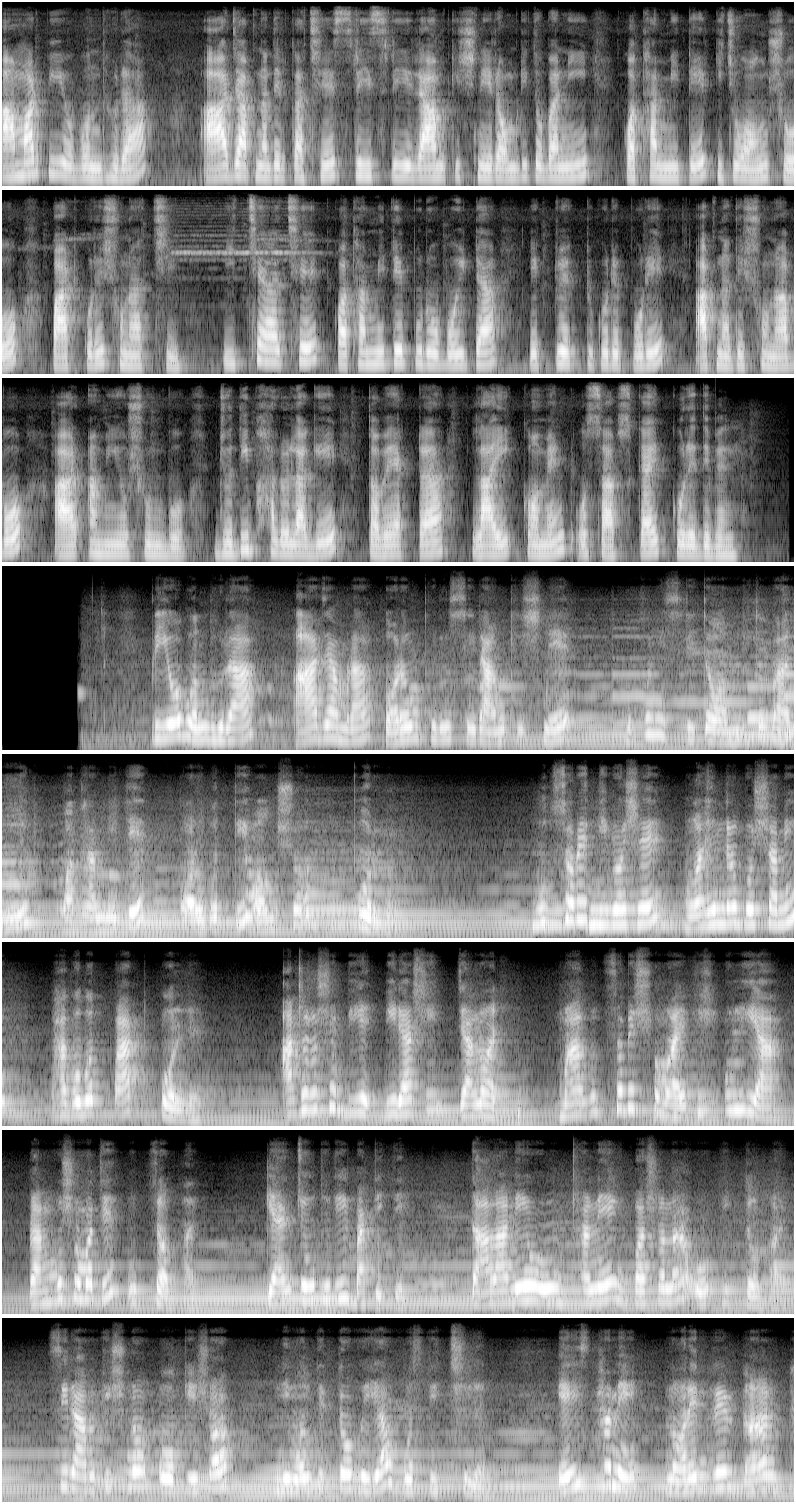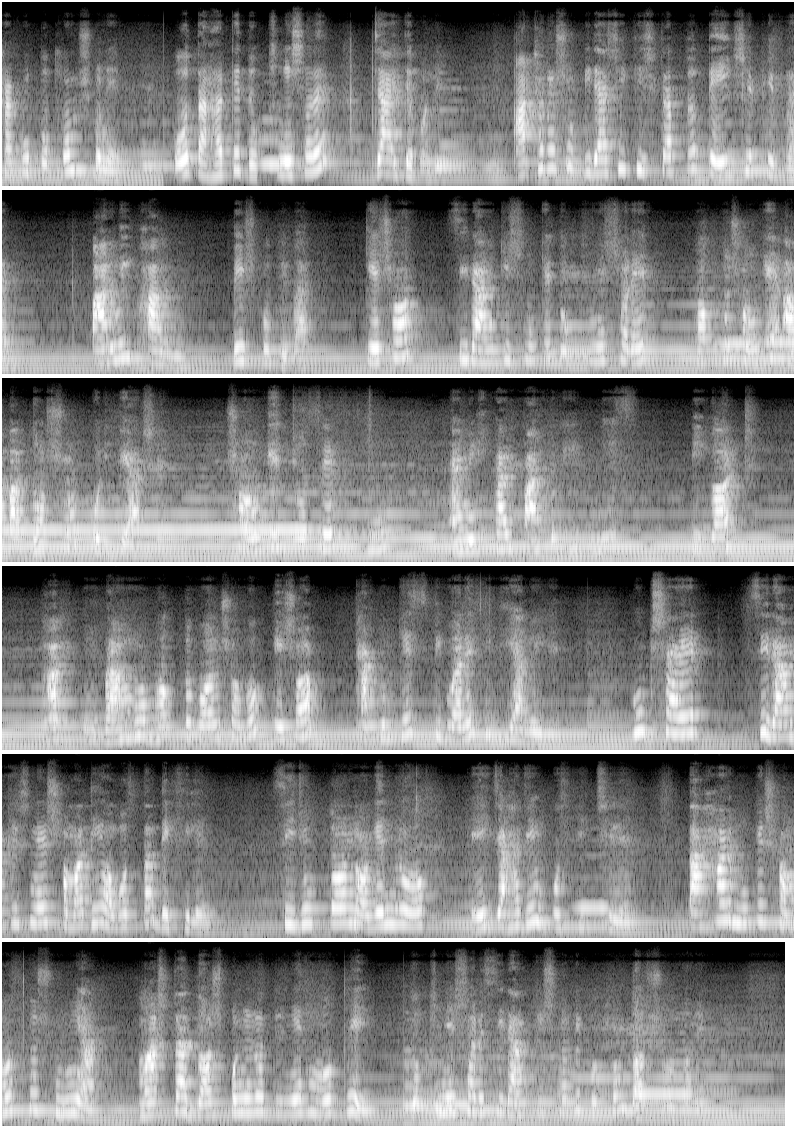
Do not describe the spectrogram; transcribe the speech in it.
আমার প্রিয় বন্ধুরা, আজ আপনাদের কাছে শ্রী শ্রী রামকৃষ্ণের অমৃতবাণী কথামৃতের কিছু অংশ পাঠ করে শোনাচ্ছি। ইচ্ছে আছে কথামৃতে পুরো বইটা একটু একটু করে পড়ে আপনাদের শোনাবো আর আমিও শুনব। যদি ভালো লাগে, তবে একটা লাইক, কমেন্ট ও সাবস্ক্রাইব করে দেবেন। প্রিয় বন্ধুরা, আজ আমরা পরম পুরুষ শ্রী রামকৃষ্ণের মুখনিসৃত অমৃতবাণী কথামৃতে পরবর্তী অংশ পড়ব। উৎসবের দিবসে মহেন্দ্র গোস্বামী ভাগবত পাঠ করলেন। আঠারোশো বিরাশি জানুয়ারি মাঘ উৎসবের সময় ফুলিয়া ব্রাহ্ম সমাজে উৎসব হয় জ্ঞান চৌধুরীর বাটিতে। দালানে ও উঠানে উপাসনা ও কীর্তন হয়। শ্রীরামকৃষ্ণ ও কেশব নিমন্ত্রিত হইয়া উপস্থিত ছিলেন। এই স্থানে নরেন্দ্রের গান ঠাকুর প্রথম শোনেন ও তাহাকে দক্ষিণেশ্বরে যাইতে বলেন। আঠারোশো বিরাশি খ্রিস্টাব্দ তেইশে ফেব্রুয়ারি বারোই ফাল্গুন, বৃহস্পতিবার। কেশব শ্রী রামকৃষ্ণকে দক্ষিণেশ্বরে ভক্ত সঙ্গে আবার দর্শন করিতে আসেন। সঙ্গে জোসেফ আমেরিকান পাদ্রী, মিস টিগট ব্রাহ্ম ভক্তগণ সহ কেশব, ঠাকুরকে স্টিমারে তুলিয়া লইলেন। কুক সাহেব শ্রীরামকৃষ্ণের সমাধি অবস্থা দেখিলেন। শ্রীযুক্ত নগেন্দ্র এই জাহাজে উপস্থিত ছিলেন। তাহার মুখে সমস্ত শুনিয়া মাস্টার দশ পনেরো দিনের মধ্যে দক্ষিণেশ্বরে শ্রীরামকৃষ্ণকে প্রথম দর্শন করেন।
